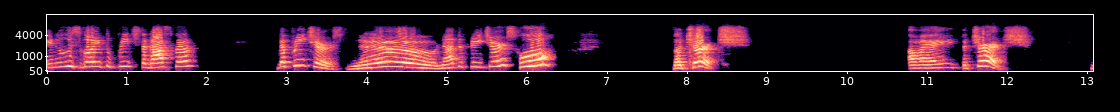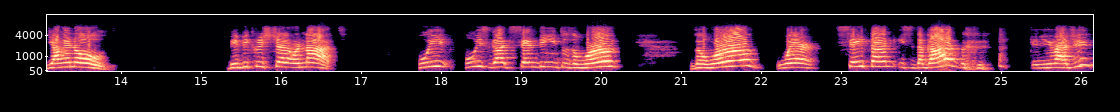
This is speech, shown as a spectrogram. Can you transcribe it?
and who is going to preach the gospel? The preachers. No, not the preachers. Who? The church. Okay, the church. Young and old. Baby Christian or not. Who who is God sending into the world? The world where Satan is the God. Can you imagine?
